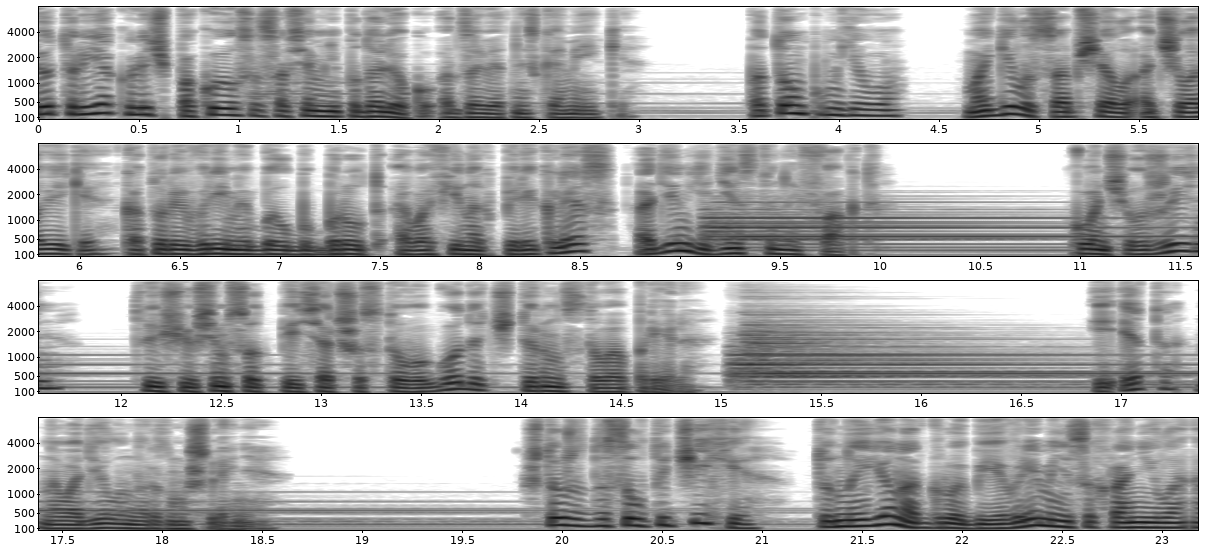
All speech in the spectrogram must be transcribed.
Петр Яковлевич покоился совсем неподалеку от заветной скамейки. Потомком его – Могила сообщала о человеке, который в Риме был бы Брут, а в Афинах Переклес, один единственный факт. Кончил жизнь 1756 года 14 апреля. И это наводило на размышления. Что же до Салтычихи, то на ее надгробие время не сохранило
